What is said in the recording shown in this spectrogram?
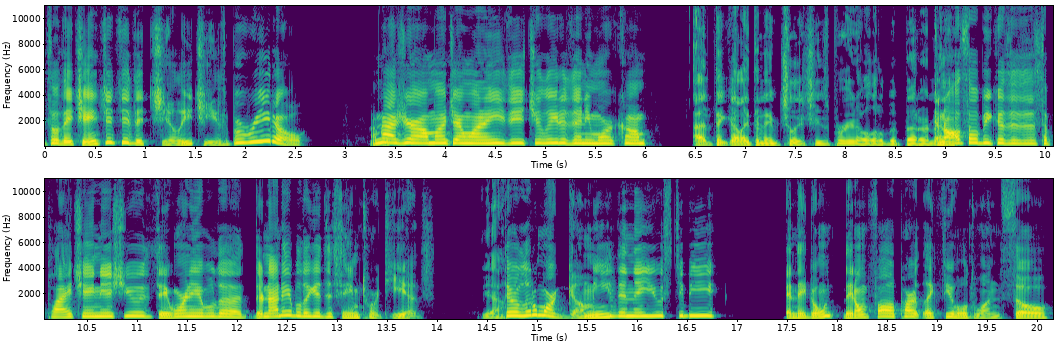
So they changed it to the chili cheese burrito. I'm not sure how much I want to eat these chilitos anymore, comp. I think I like the name chili cheese burrito a little bit better now. And also because of the supply chain issues, they weren't able to, they're not able to get the same tortillas. yeah. They're a little more gummy than they used to be. And they don't, they don't fall apart like the old ones. So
